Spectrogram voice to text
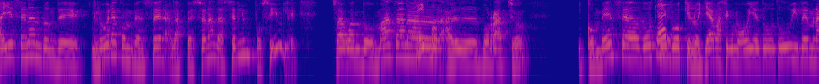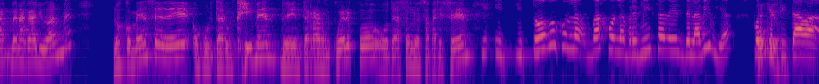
hay escenas en donde logra convencer a las personas de hacer lo imposible. O sea, cuando matan Sí, al, al borracho, convence a dos Claro. tipos que los llama así como, oye, tú, tú, y ven, ven acá a ayudarme. Los convence de ocultar un crimen, de enterrar un cuerpo o de hacerlo desaparecer. Y, y- y todo con la, bajo la premisa de, de la Biblia, porque Obvio. citaba,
